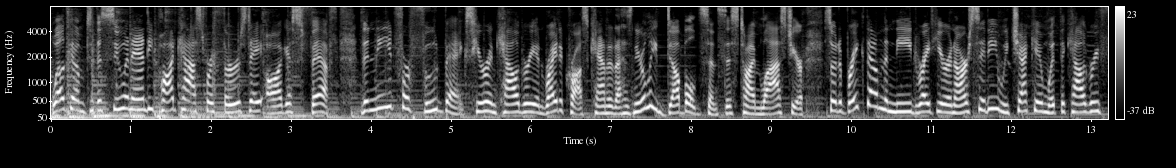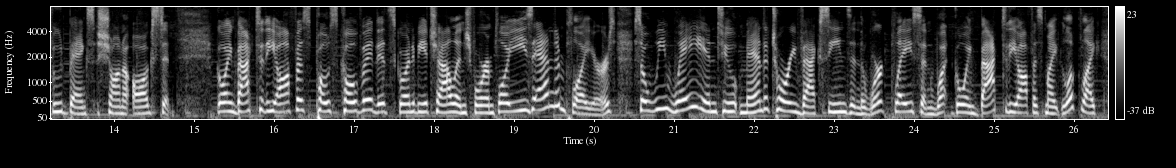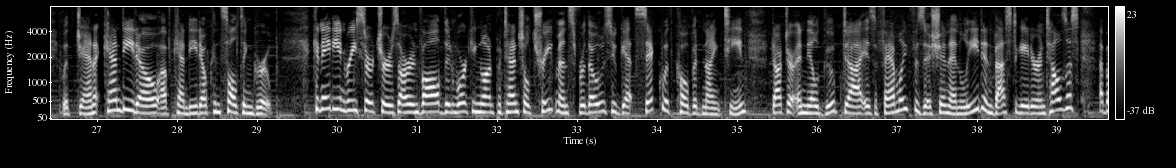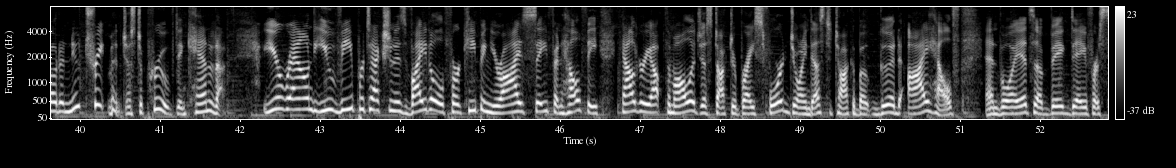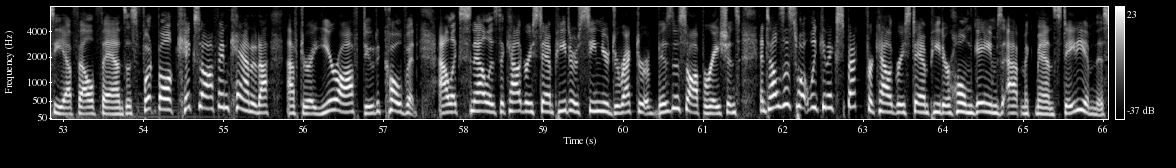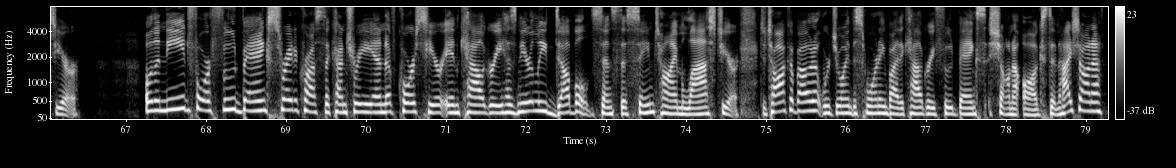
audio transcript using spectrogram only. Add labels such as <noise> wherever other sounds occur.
Welcome to the Sue and Andy podcast for Thursday, August 5th. The need for food banks here in Calgary and right across Canada has nearly doubled since this time last year. So, to break down the need right here in our city, we check in with the Calgary Food Bank's Shauna Ogston. Going back to the office post COVID, it's going to be a challenge for employees and employers. So we weigh into mandatory vaccines in the workplace and what going back to the office might look like with Janet Candido of Candido Consulting Group. Canadian researchers are involved in working on potential treatments for those who get sick with COVID 19. Dr. Anil Gupta is a family physician and lead investigator and tells us about a new treatment just approved in Canada. Year round UV protection is vital for keeping your eyes safe and healthy. Calgary ophthalmologist Dr. Bryce Ford joined us to talk about good eye health. And boy, it's a big day for CFL fans as football kicks off in Canada after a year off due to COVID. Alex Snell is the Calgary Stampeders Senior Director of Business Operations and tells us what we can expect for Calgary Stampeder home games at McMahon Stadium this year. Well, the need for food banks right across the country and, of course, here in Calgary has nearly doubled since the same time last year. To talk about it, we're joined this morning by the Calgary Food Bank's Shauna Ogston. Hi, Shauna.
